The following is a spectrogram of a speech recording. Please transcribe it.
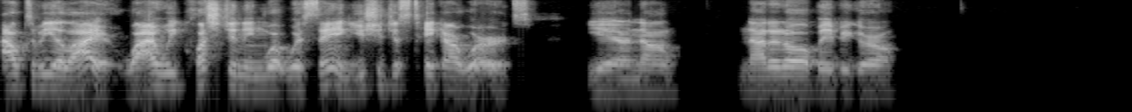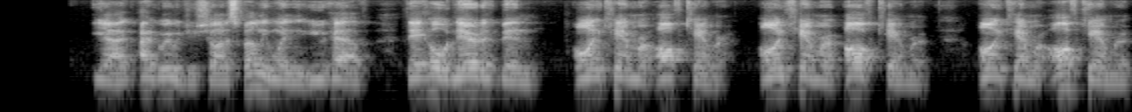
out to be a liar. Why are we questioning what we're saying? You should just take our words. Yeah, no, not at all, baby girl. Yeah, I, I agree with you, Sean. Especially when you have their whole narrative been on camera, off camera, on camera, off camera, on camera, off camera,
